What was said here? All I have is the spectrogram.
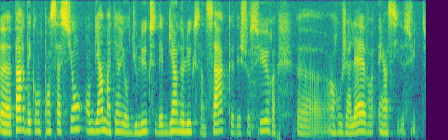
euh, par des compensations en biens matériaux, du luxe, des biens de luxe, un sac, des chaussures, euh, un rouge à lèvres, et ainsi de suite.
